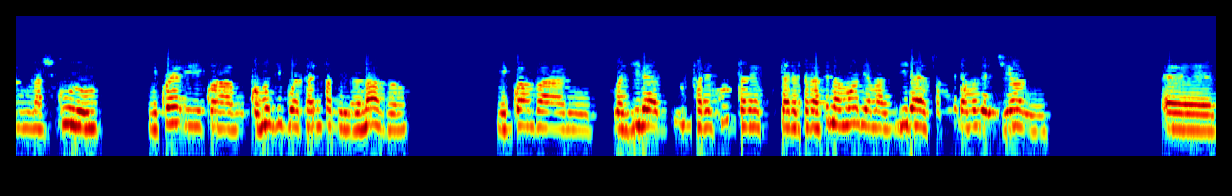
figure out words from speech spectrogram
nashukuru. Ni kweli kwa kwa mujibu wa taarifa tulizonazo ni kwamba ni majira tarehe thelathini na moja majira ya saa kumi na moja jioni eh,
